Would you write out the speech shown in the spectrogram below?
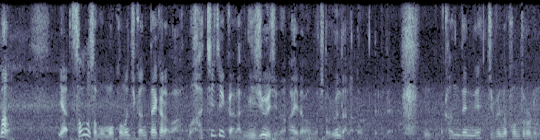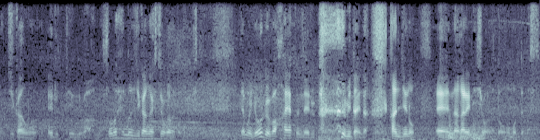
まあいや、そもそももうこの時間帯からは、もう8時から20時の間はもうちょっと運だなと思ってるんで、うん、完全にね、自分のコントロールの時間を得るっていうには、もうその辺の時間が必要かなと思いまして、でも夜は早く寝る みたいな感じの、えー、流れにしようなと思ってます。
